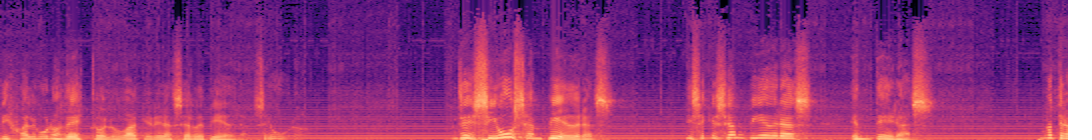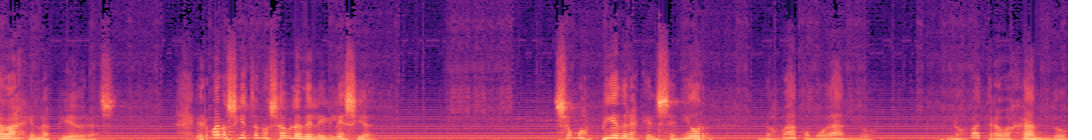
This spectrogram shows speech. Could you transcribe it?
Dijo, algunos de estos lo va a querer hacer de piedra, seguro. Entonces, si usan piedras, Dice que sean piedras enteras. no trabajen las piedras. Hermanos, si esto nos habla de la iglesia, somos piedras que el Señor nos va acomodando, nos va trabajando,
